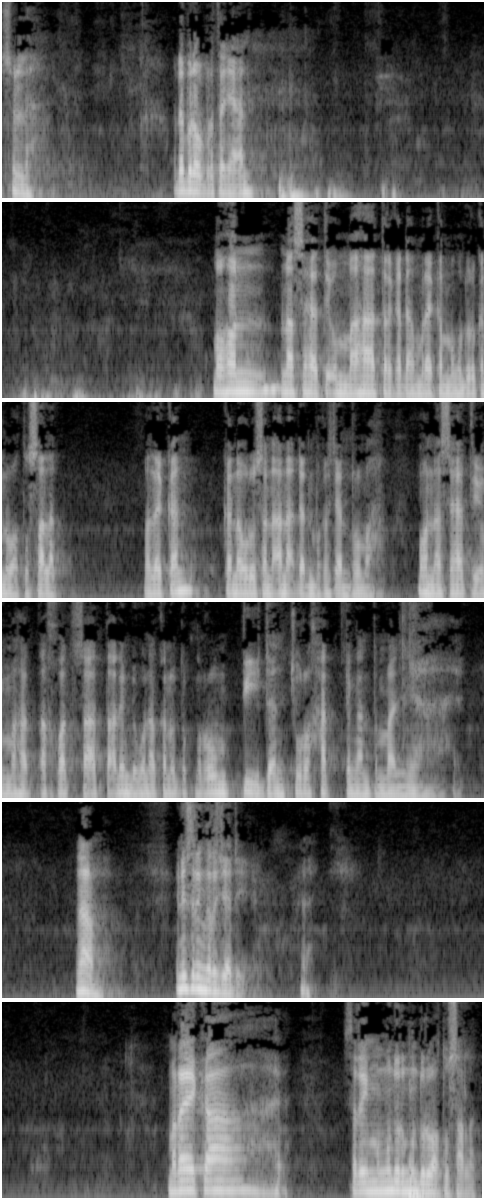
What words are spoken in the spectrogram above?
Bismillah. Ada berapa pertanyaan? Mohon nasihati ummahat terkadang mereka mengundurkan waktu salat. Malaikan karena urusan anak dan pekerjaan rumah. Mohon nasihati ummahat akhwat saat taklim digunakan untuk merumpi dan curhat dengan temannya. Nah, ini sering terjadi. Mereka sering mengundur-undur waktu salat.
